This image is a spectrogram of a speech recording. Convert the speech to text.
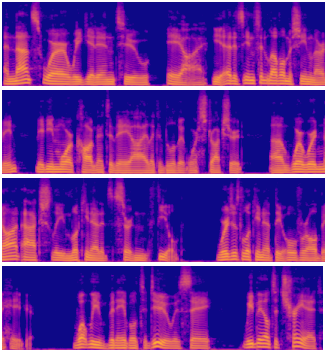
And that's where we get into AI at its infant level machine learning, maybe more cognitive AI, like a little bit more structured, uh, where we're not actually looking at a certain field. We're just looking at the overall behavior. What we've been able to do is say, we've been able to train it,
